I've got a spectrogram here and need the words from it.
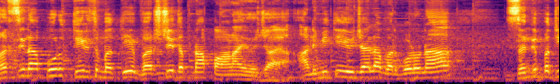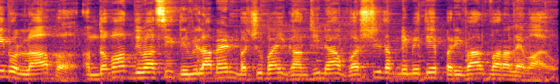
હસ્તિનાપુર તીર્થ મધ્યે વર્ષિત અપના પાણા યોજાયા. આ નિમિત્તે યોજાયેલા વરઘોડોના સંઘપતિનો લાભ અમદાવાદ નિવાસી દેવીલાબેન બચુભાઈ ગાંધીના વર્ષિત અપ નિમિત્તે પરિવાર દ્વારા લેવાયો.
